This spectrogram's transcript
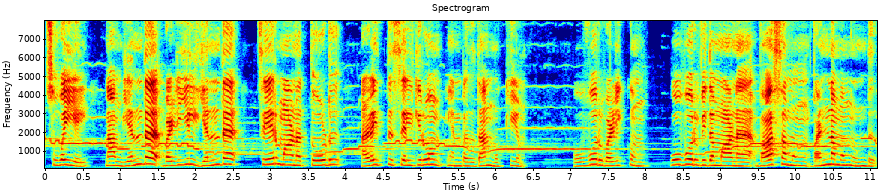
சுவையை நாம் எந்த வழியில் எந்த சேர்மானத்தோடு அழைத்து செல்கிறோம் என்பதுதான் முக்கியம். ஒவ்வொரு வழிக்கும் ஒவ்வொரு விதமான வாசமும் வண்ணமும் உண்டு.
